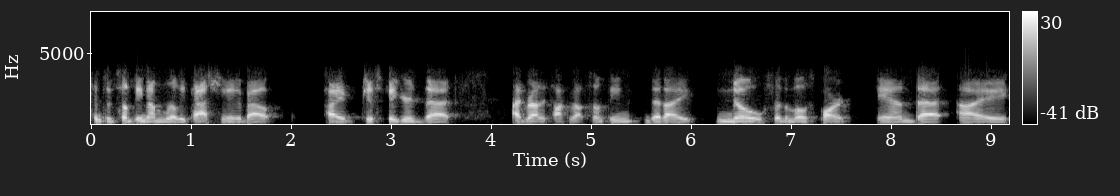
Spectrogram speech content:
since it's something I'm really passionate about I just figured that I'd rather talk about something that I know for the most part and that I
